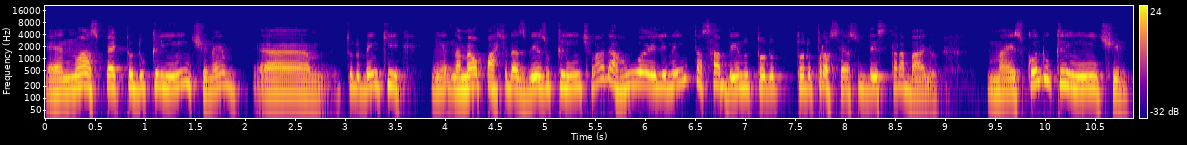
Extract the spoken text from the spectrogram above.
É, no aspecto do cliente, né? É, tudo bem que na maior parte das vezes o cliente lá da rua ele nem está sabendo todo, todo o processo desse trabalho. Mas quando o cliente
